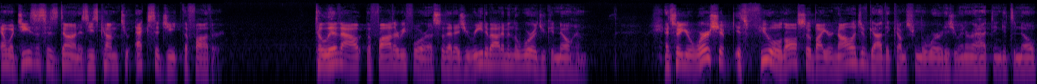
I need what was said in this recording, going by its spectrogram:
And what Jesus has done is he's come to exegete the Father, to live out the Father before us so that as you read about him in the Word, you can know him. And so your worship is fueled also by your knowledge of God that comes from the Word as you interact and get to know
